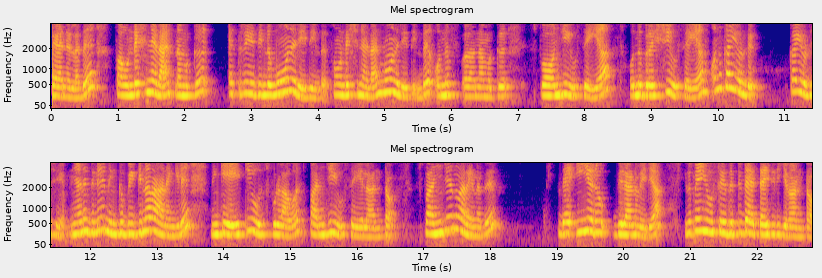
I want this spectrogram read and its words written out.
പറയാനുള്ളത് ഫൗണ്ടേഷൻ ഇടാൻ നമുക്ക് എത്ര രീതിയുണ്ട്? മൂന്ന് രീതിയുണ്ട്. ഫൗണ്ടേഷൻ ഇടാൻ മൂന്ന് രീതിയുണ്ട്. ഒന്ന് നമുക്ക് സ്പോഞ്ച് യൂസ് ചെയ്യാം. ഒന്ന് ബ്രഷ് യൂസ് ചെയ്യാം. ഒന്ന് കൈ കൊണ്ട് കൈ കൊണ്ട് ചെയ്യാം. ഞാനിതിൽ നിങ്ങൾക്ക് ബിഗിനർ ആണെങ്കിൽ നിങ്ങൾക്ക് ഏറ്റവും യൂസ്ഫുൾ ആവുക സ്പഞ്ച് യൂസ് ചെയ്യലാണ് കേട്ടോ സ്പഞ്ച് എന്ന് പറയുന്നത് ദേ ഈ ഒരു ഇതിലാണ് വരിക. ഇതിപ്പോൾ ഞാൻ യൂസ് ചെയ്തിട്ട് ഡേറ്റ് ആയിട്ടിരിക്കണം കേട്ടോ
